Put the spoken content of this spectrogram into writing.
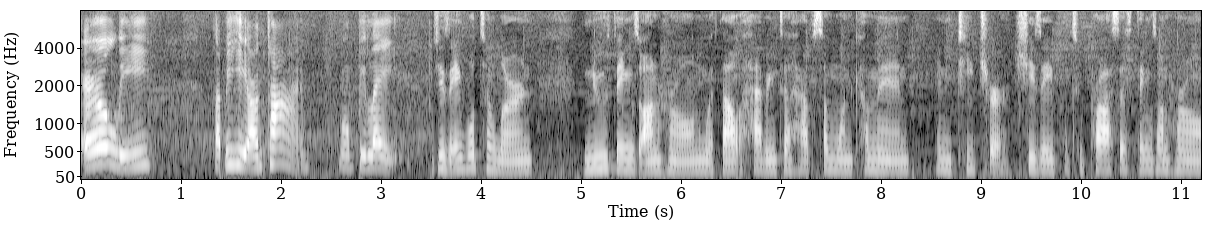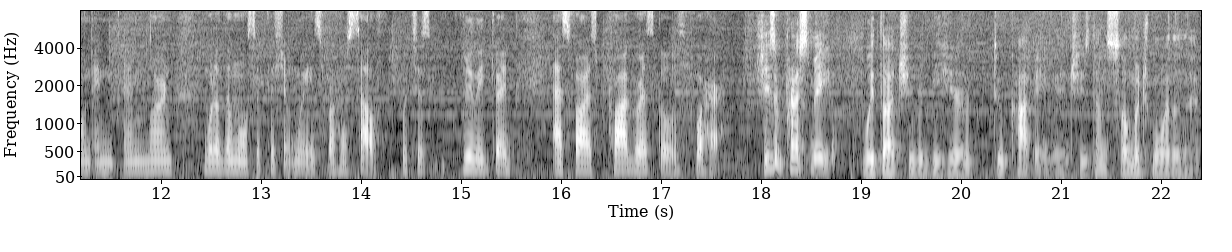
early, so I'll be here on time, won't be late. She's able to learn new things on her own without having to have someone come in and teach her. She's able to process things on her own and, and learn what are the most efficient ways for herself, which is really good as far as progress goes for her. She's impressed me. We thought she would be here to do copying, and she's done so much more than that.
